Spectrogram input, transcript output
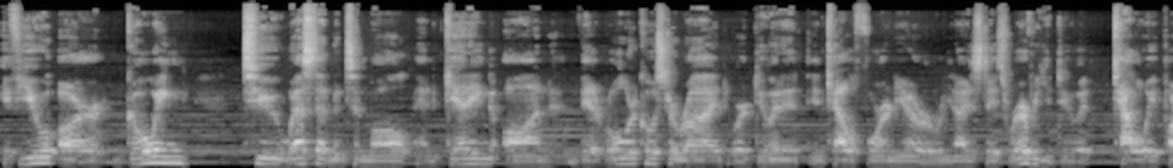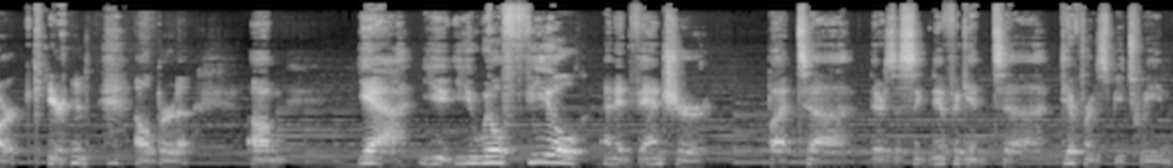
If you are going to West Edmonton Mall and getting on the roller coaster ride or doing it in California or United States, wherever you do it, Calaway Park here in Alberta, um, yeah, you you will feel an adventure, but uh, there's a significant uh, difference between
